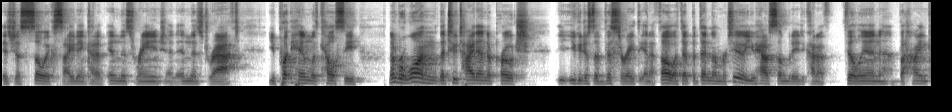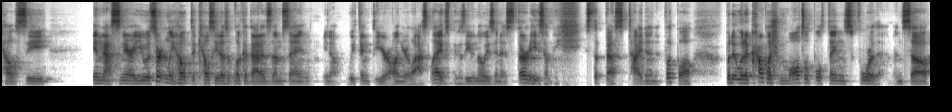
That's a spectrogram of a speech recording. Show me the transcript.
is just so exciting, kind of in this range and in this draft. You put him with Kelce. Number one, the two tight end approach, you could just eviscerate the NFL with it. But then number two, you have somebody to kind of fill in behind Kelce in that scenario, you would certainly hope that Kelce doesn't look at that as them saying, you know, we think that you're on your last legs because even though he's in his 30s, I mean, he's the best tight end in football, but it would accomplish multiple things for them. And so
